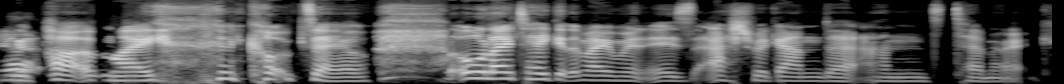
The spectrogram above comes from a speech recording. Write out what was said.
yeah. part of my cocktail all i take at the moment is ashwagandha and turmeric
